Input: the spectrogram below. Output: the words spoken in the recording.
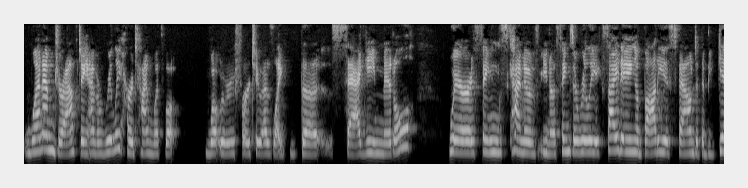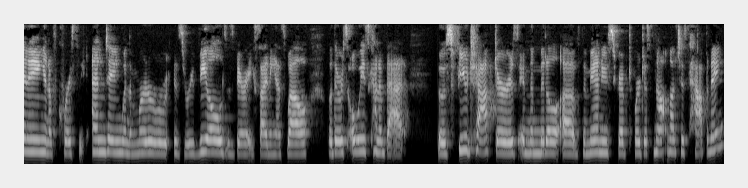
when I'm drafting, I have a really hard time with what what we refer to as like the saggy middle where things kind of, you know, things are really exciting. A body is found at the beginning. And of course, the ending when the murder is revealed is very exciting as well. But there's always kind of that, those few chapters in the middle of the manuscript where just not much is happening.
